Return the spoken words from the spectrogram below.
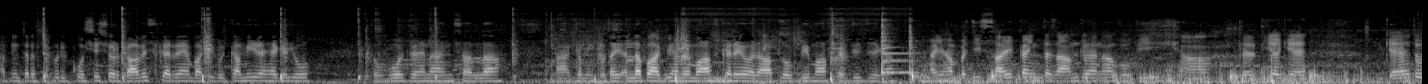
अपनी तरफ़ से पूरी कोशिश और काविश कर रहे हैं बाकी कोई कमी रह गई हो तो वो जो है ना इन कमी कोताही अल्लाह पाक भी हमें माफ़ करे और आप लोग भी माफ़ कर दीजिएगा। यहाँ पर जी साइक का इंतज़ाम जो है ना वो भी आ, कर दिया गया है। कह तो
